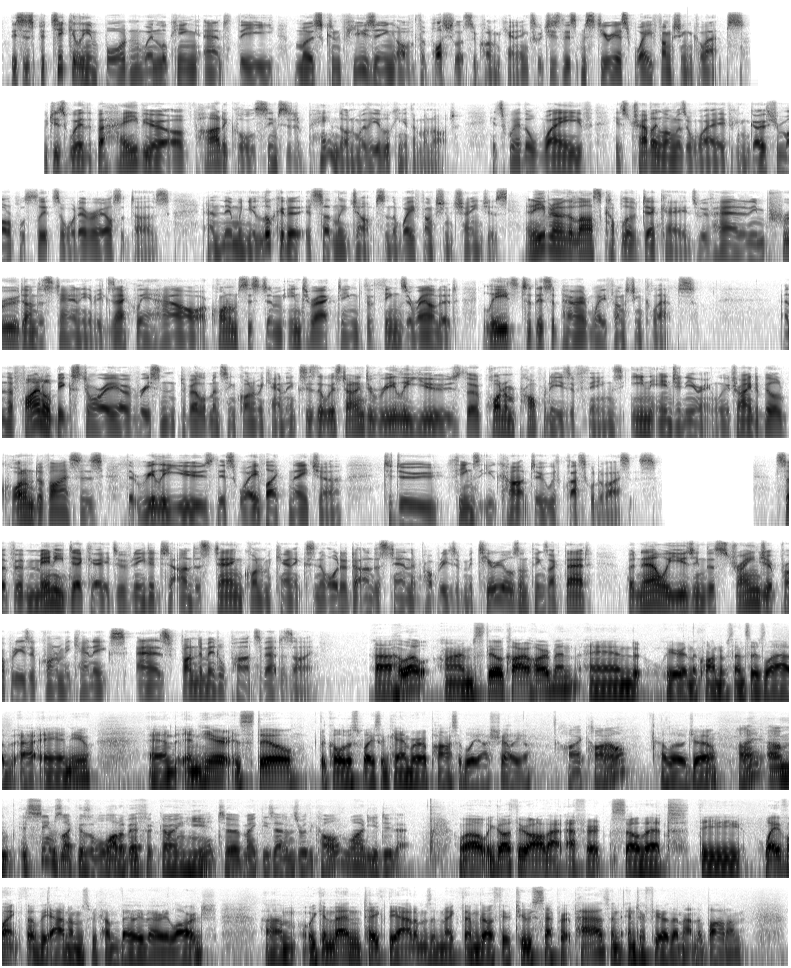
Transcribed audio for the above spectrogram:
This is particularly important when looking at the most confusing of the postulates of quantum mechanics, which is this mysterious wave function collapse, which is where the behavior of particles seems to depend on whether you're looking at them or not. It's where the wave is traveling along as a wave, it can go through multiple slits or whatever else it does, and then when you look at it, it suddenly jumps and the wave function changes. And even over the last couple of decades, we've had an improved understanding of exactly how a quantum system interacting with the things around it leads to this apparent wave function collapse. And the final big story of recent developments in quantum mechanics is that we're starting to really use the quantum properties of things in engineering. We're trying to build quantum devices that really use this wave like nature to do things that you can't do with classical devices. So, for many decades, we've needed to understand quantum mechanics in order to understand the properties of materials and things like that. But now we're using the stranger properties of quantum mechanics as fundamental parts of our design. Uh, hello, I'm still Kyle Hardman, and we're in the Quantum Sensors Lab at ANU. And in here is still the coldest place in Canberra, possibly Australia. Hi, Kyle. Hello, Joe. Hi. Um, it seems like there's a lot of effort going here to make these atoms really cold. Why do you do that? Well, we go through all that effort so that the wavelength of the atoms become very, very large. Um, we can then take the atoms and make them go through two separate paths and interfere them at the bottom.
